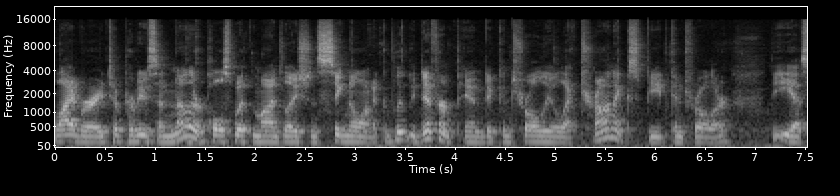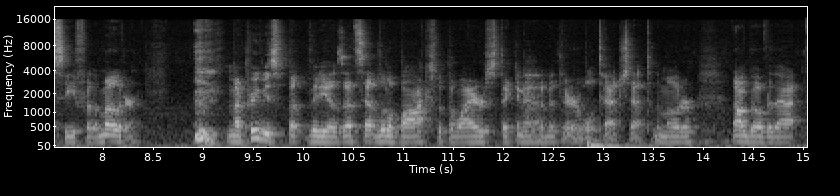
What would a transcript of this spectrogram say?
library to produce another pulse width modulation signal on a completely different pin to control the electronic speed controller, the ESC for the motor. my previous videos, that's that little box with the wires sticking out of it there. We'll attach that to the motor. and I'll go over that.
